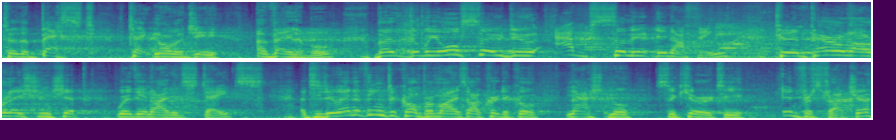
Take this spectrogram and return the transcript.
to the best technology available, but that we also do absolutely nothing to imperil our relationship with the United States, to do anything to compromise our critical national security infrastructure,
